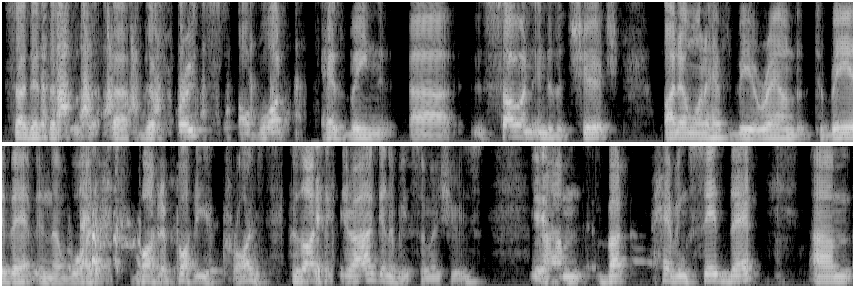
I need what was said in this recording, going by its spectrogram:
so that the, the, the, the, fruits of what has been uh, sown into the church, I don't want to have to be around to bear that in the wider, wider body of Christ, because I think there are going to be some issues. Yeah. Um, but having said that, um,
